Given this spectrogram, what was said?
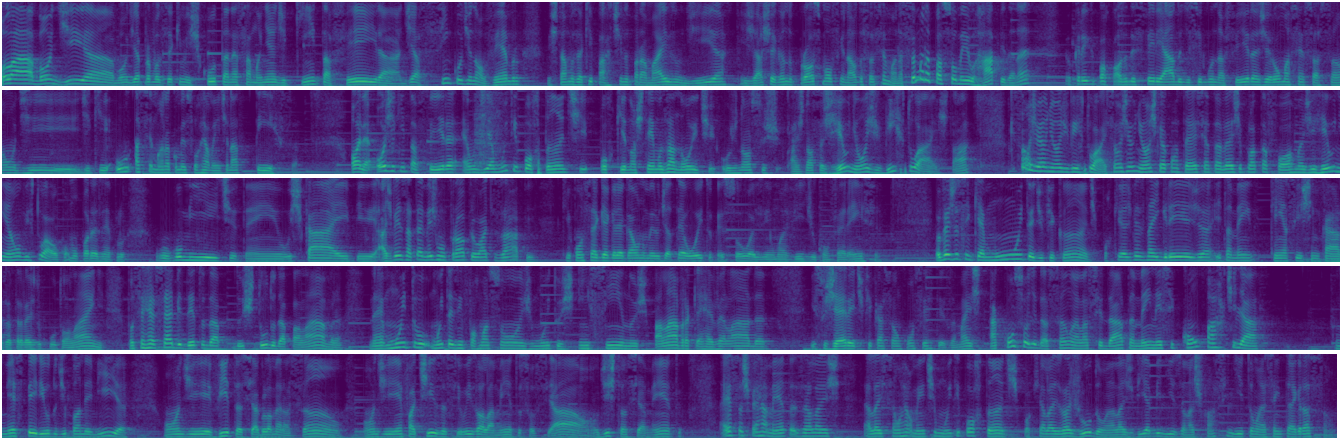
Olá, bom dia! Bom dia para você que me escuta nessa manhã de quinta-feira, dia 5 de novembro. Estamos aqui partindo para mais um dia e já chegando próximo ao final dessa semana. A semana passou meio rápida, né? Eu creio que por causa desse feriado de segunda-feira gerou uma sensação de, de que a semana começou realmente na terça. Olha, hoje quinta-feira é um dia muito importante porque nós temos à noite os nossos, as nossas reuniões virtuais, tá? O que são as reuniões virtuais? São as reuniões que acontecem através de plataformas de reunião virtual, como por exemplo o Google Meet, tem o Skype, às vezes até mesmo o próprio WhatsApp, que consegue agregar um número de até oito pessoas em uma videoconferência. Eu vejo assim que é muito edificante, porque às vezes na igreja e também quem assiste em casa através do culto online, você recebe dentro da, do estudo da palavra né, muito, muitas informações, muitos ensinos, palavra que é revelada. Isso gera edificação com certeza, mas a consolidação ela se dá também nesse compartilhar. Nesse período de pandemia, onde evita-se aglomeração, onde enfatiza-se o isolamento social, o distanciamento. Essas ferramentas elas, elas são realmente muito importantes porque elas ajudam, elas viabilizam, elas facilitam essa integração.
